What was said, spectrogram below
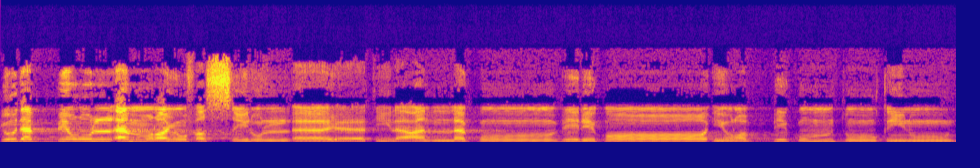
يدبر الأمر يفصل الآيات لعلكم بلقاء ربكم توقنون.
